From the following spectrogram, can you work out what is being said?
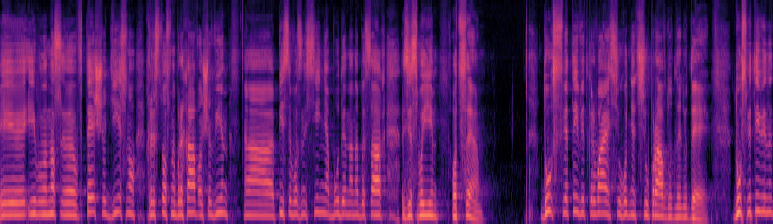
е, і в те, що дійсно Христос не брехав, а що Він після Вознесіння буде на небесах зі своїм Отцем. Дух Святий відкриває сьогодні цю правду для людей. Дух Святий він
